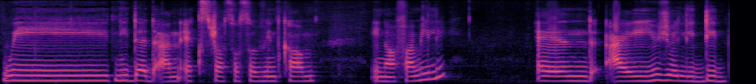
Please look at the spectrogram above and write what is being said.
We needed an extra source of income in our family. And I usually did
